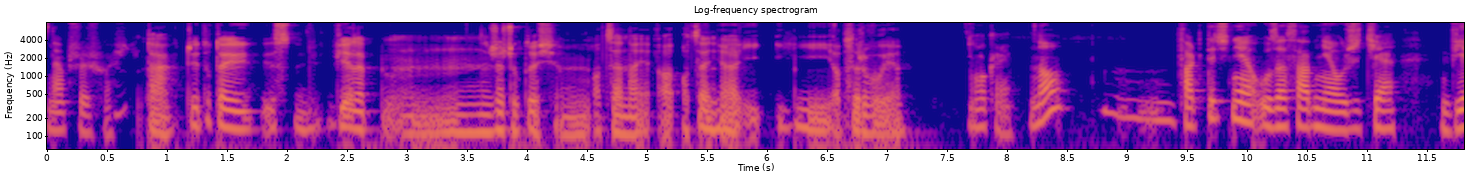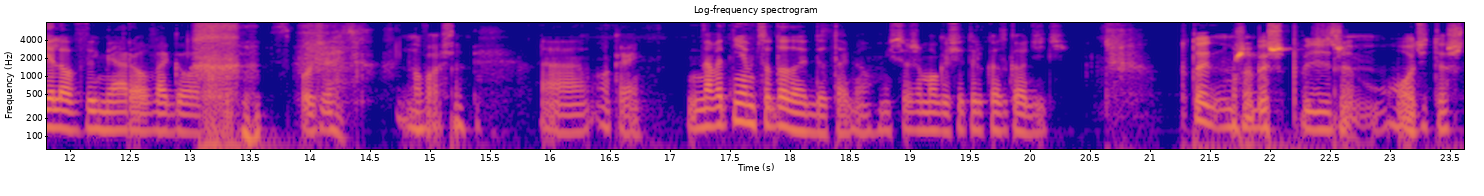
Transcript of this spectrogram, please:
na przyszłość. Tak, czyli tutaj jest wiele mm, rzeczy, które się ocena, ocenia i, i obserwuje. Okej, okay. no faktycznie uzasadnia użycie wielowymiarowego spojrzenia. No właśnie. Okej. Okay. Nawet nie wiem, co dodać do tego. Myślę, że mogę się tylko zgodzić. Tutaj można by jeszcze powiedzieć, że młodzi też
